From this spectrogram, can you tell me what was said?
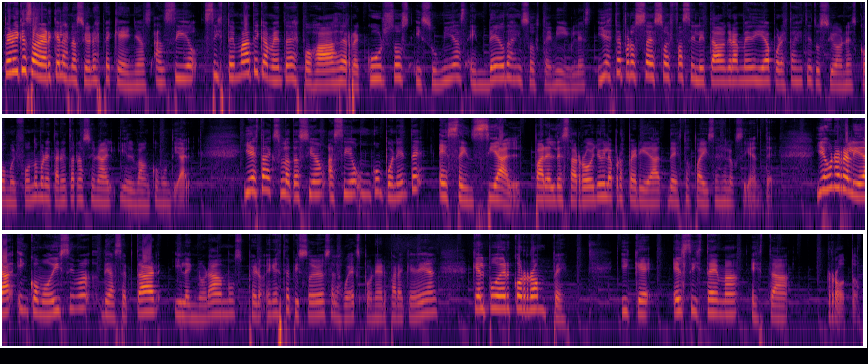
Pero hay que saber que las naciones pequeñas han sido sistemáticamente despojadas de recursos y sumidas en deudas insostenibles, y este proceso es facilitado en gran medida por estas instituciones como el Fondo Monetario Internacional y el Banco Mundial. Y esta explotación ha sido un componente esencial para el desarrollo y la prosperidad de estos países en el occidente. Y es una realidad incomodísima de aceptar y la ignoramos, pero en este episodio se las voy a exponer para que vean que el poder corrompe y que el sistema está roto.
